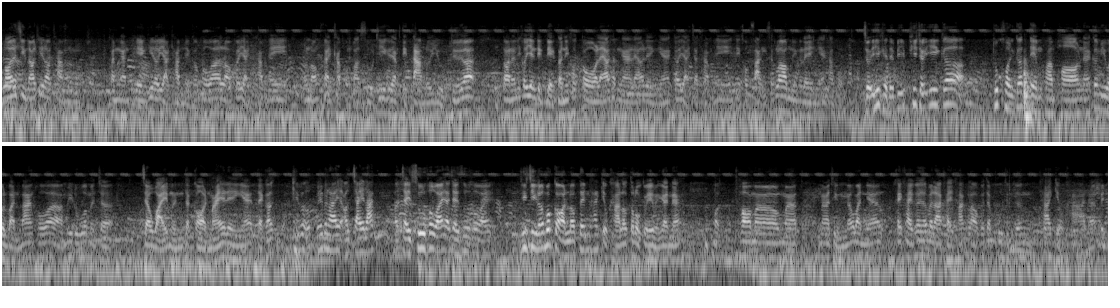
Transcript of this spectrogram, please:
เพราะจริงๆแล้วที่เราทำทำงานเพลงที่เราอยากทำเนี่ยก็เพราะว่าเราก็อยากจะทำให้น้องๆแฟนคลับของบาซูที่ยังติดตามเราอยู่คือว่าตอนนั้นที่เขายังเด็ก ๆ ตอนนี้เขาโตแล้วทำงานแล้วอะไรอย่างเงี้ยก็อยากจะทำให้ให้เขาฟังอีกสักรอบนึงอะไรอย่างเงี้ยครับผมโจอี้เคเดบี้พี่โจอี้ก็ทุกคนก็เตรียมความพร้อมนะก็มีหวั่นๆบ้างเพราะว่าไม่รู้ว่ามันจะ จะไหวเหมือนแต่ก่อนไหมอะไรอย่างเงี้ยแต่ก็คิดว่าไม่เป็นไรเอาใจรัก เอาใจสู้เข้าไว้เอาใจสู้เข้าไว้ จริง ๆ แล้วเมื่อก่อนเราเต้นท่าเกี่ยวขาเราตลกตัวเองเหมือนกันนะพอมามามาถึงณวันนี้ใครๆก็เวลาใครทักเราก็จะพูดถึงเรื่องท่าเกี่ยวขานะเป็น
